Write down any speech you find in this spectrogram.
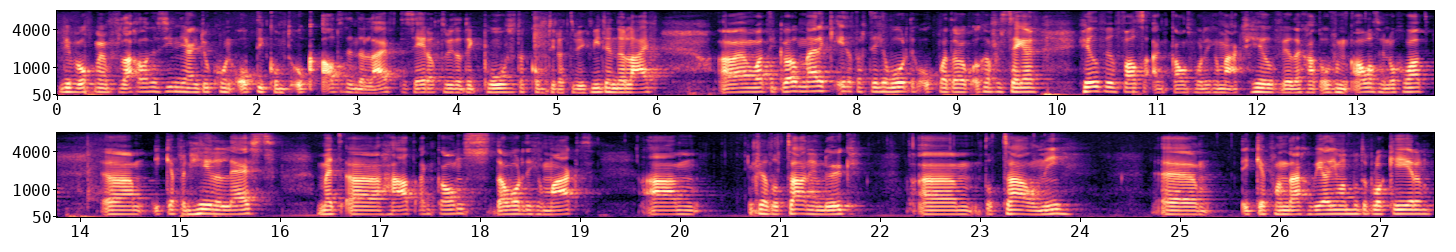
Die hebben ook mijn vlag al gezien, die hangt ook gewoon op, die komt ook altijd in de live. Tenzij natuurlijk dat ik post, dan komt die natuurlijk niet in de live. Uh, wat ik wel merk is dat er tegenwoordig ook, wat ik ook even zeggen, heel veel valse accounts worden gemaakt. Heel veel, dat gaat over alles en nog wat. Uh, ik heb een hele lijst met uh, haat-accounts dat worden gemaakt. Um, ik vind dat totaal niet leuk. Um, totaal niet. Ik heb vandaag weer iemand moeten blokkeren.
